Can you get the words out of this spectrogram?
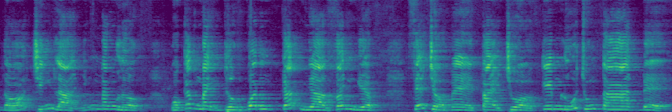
đó chính là những năng lượng của các mạnh thường quân, các nhà doanh nghiệp sẽ trở về tại chùa Kim Lũ chúng ta để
